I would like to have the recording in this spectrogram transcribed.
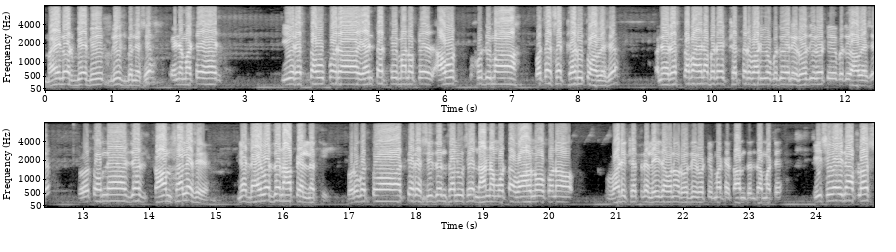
માઇનોર બે બ્રિ- બ્રિજ બને છે. એને માટે એ રસ્તા ઉપર એન્ટરથી માનો કે આઉટ સુધીમાં પચાસેક ખેડૂતો આવે છે. અને રસ્તામાં એના બધા ખેતરવાડીઓ બધું એની રોજીરોટી બધું આવે છે. તો અમને જે કામ ચાલે છે, ને ડાયવર્ઝન આપેલ નથી. બરોબર? તો અત્યારે સિઝન ચાલુ છે, નાના મોટા વાહનો પણ વાડી ક્ષેત્રે લઈ જવાનો રોજીરોટી માટે, કામ ધંધા માટે. એ સિવાયના પ્લસ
